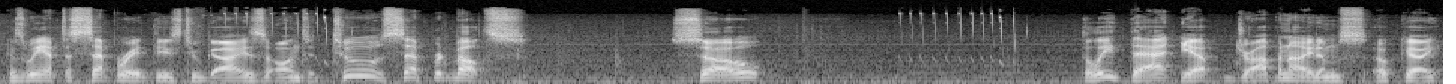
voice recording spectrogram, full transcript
Because we have to separate these two guys onto two separate belts. So, delete that. Yep, dropping items. Okay.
